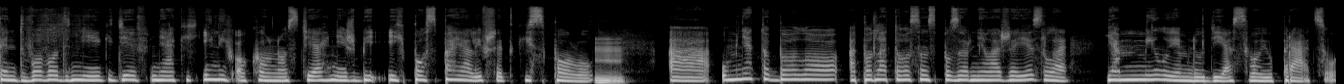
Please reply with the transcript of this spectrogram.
ten dôvod niekde v nejakých iných okolnostiach, než by ich pospájali všetky spolu. Mm. A u mňa to bolo, a podľa toho som spozornila, že je zle. Ja milujem ľudí a svoju prácu.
